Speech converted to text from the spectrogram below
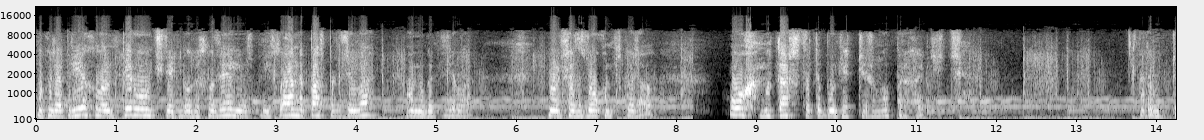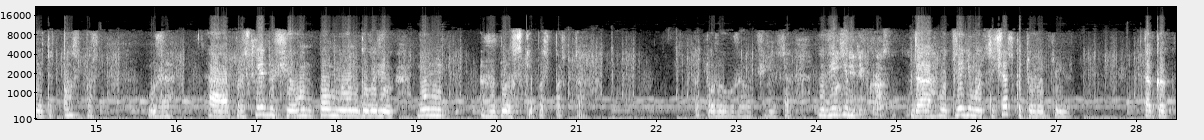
Но когда приехала, он в первую очередь благословляя ее, принесла, она паспорт взяла, она, говорит, взяла. И он со вздохом сказал, ох, мытарство-то будет тяжело проходить. А вот этот паспорт уже а про следующий, он, помню, он говорил, будут жидовские паспорта, которые уже вообще не знаю. Но видим, красных, да? да, вот видимо, вот сейчас, которые дают, так как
